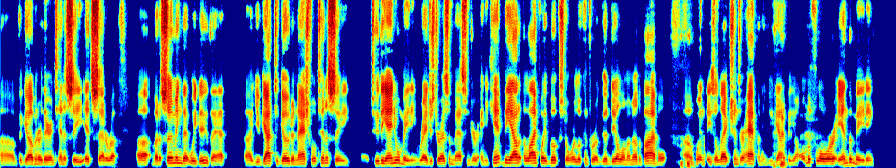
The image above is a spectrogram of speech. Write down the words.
uh the governor there in Tennessee, etc. Uh, but assuming that we do that, you've got to go to Nashville, Tennessee to the annual meeting, register as a messenger, and you can't be out at the Lifeway bookstore looking for a good deal on another Bible uh, when these elections are happening. You got to be on the floor in the meeting,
